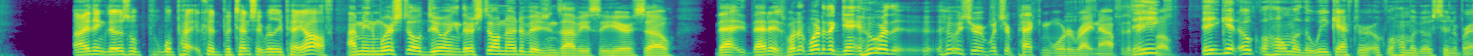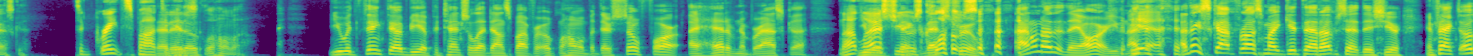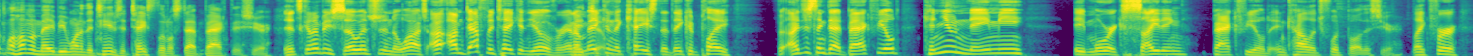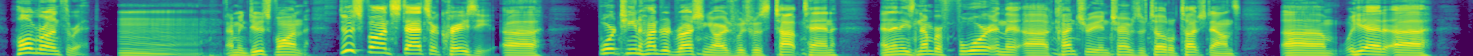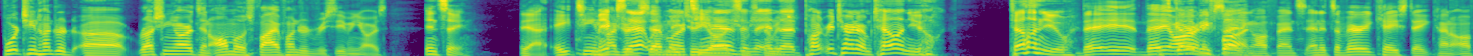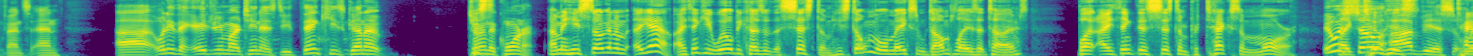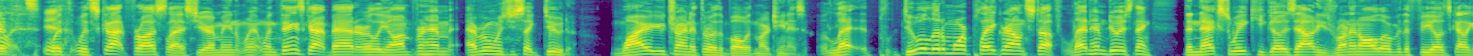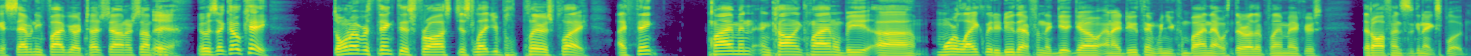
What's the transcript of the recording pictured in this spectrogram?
I think those will will pay, could potentially really pay off. I mean, we're still doing. There's still no divisions, obviously here. So that that is what what are the game? Who are the who is your what's your pecking order right now for the They Big Twelve? they get Oklahoma the week after Oklahoma goes to Nebraska. It's a great spot That to get Oklahoma. You would think that would be a potential letdown spot for Oklahoma, but they're so far ahead of Nebraska. Not You last year, it was close. that's true. I don't know that they are even. I, Yeah. I think Scott Frost might get that upset this year. In fact, Oklahoma may be one of the teams that takes a little step back this year. It's going to be so interesting to watch. I, I'm definitely taking the over, and Me I'm making the case that they could play. But I just think that backfield. Can you name me a more exciting backfield in college football this year? Like for home run threat. Mm, I mean, Deuce Vaughn. Deuce Vaughn's stats are crazy. Uh, fourteen hundred rushing yards, which was top ten, and then he's number four in the uh, country in terms of total touchdowns. Um, he had uh, fourteen hundred uh, rushing yards and almost five hundred receiving yards. Insane. Yeah, eighteen Mix that with yards Martinez and, and that punt returner. I'm telling you, telling you. They they It's are an be exciting fun. offense, and it's a very K State kind of offense. And uh, what do you think, Adrian Martinez? Do you think he's gonna turn He's- the corner? I mean, he's still going to. Uh, yeah, I think he will because of the system. He still will make some dumb plays at times, but I think this system protects him more. It was like, so obvious with, yeah. with with Scott Frost last year. I mean, when when things got bad early on for him, everyone was just like, "Dude, why are you trying to throw the ball with Martinez? Let p- do a little more playground stuff. Let him do his thing." The next week, he goes out, he's running all over the field. He's got like a seventy-five yard touchdown or something. Yeah. It was like, okay, don't overthink this, Frost. Just let your p- players play. I think Klieman and Collin Klein will be uh, more likely to do that from the get go, and I do think when you combine that with their other playmakers, that offense is going to explode.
